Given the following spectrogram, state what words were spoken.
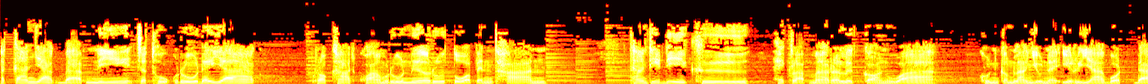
อาการอยากแบบนี้จะถูกรู้ได้ยาก เพราะขาดความรู้เนื้อรู้ตัวเป็นฐาน ทางที่ดีคือให้กลับมาระลึกก่อนว่า คุณกำลังอยู่ในอิริยาบถใด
